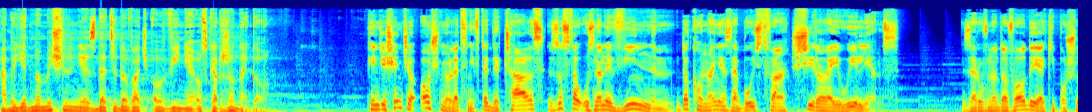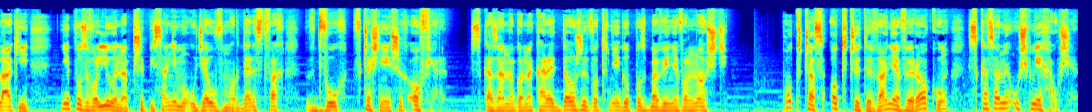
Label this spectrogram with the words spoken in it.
aby jednomyślnie zdecydować o winie oskarżonego. 58-letni wtedy Charles został uznany winnym dokonania zabójstwa Shirley Williams. Zarówno dowody, jak i poszlaki nie pozwoliły na przypisanie mu udziału w morderstwach w dwóch wcześniejszych ofiar. Skazano go na karę dożywotniego pozbawienia wolności. Podczas odczytywania wyroku skazany uśmiechał się.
